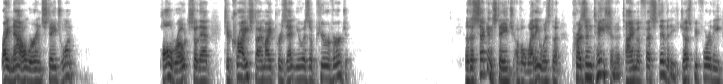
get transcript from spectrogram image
Right now, we're in stage one. Paul wrote, so that to Christ I might present you as a pure virgin. Now, the second stage of a wedding was the presentation, a time of festivities, just before the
